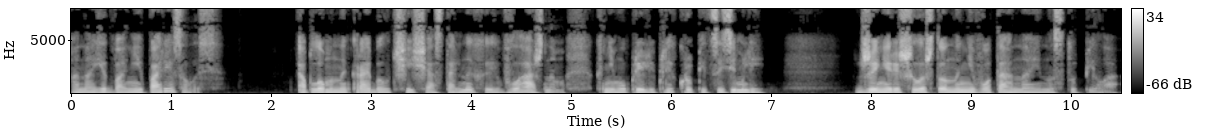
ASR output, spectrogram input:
Она едва не порезалась. Обломанный край был чище остальных и влажным, к нему прилипли крупицы земли. Дженни решила, что на него-то она и наступила.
